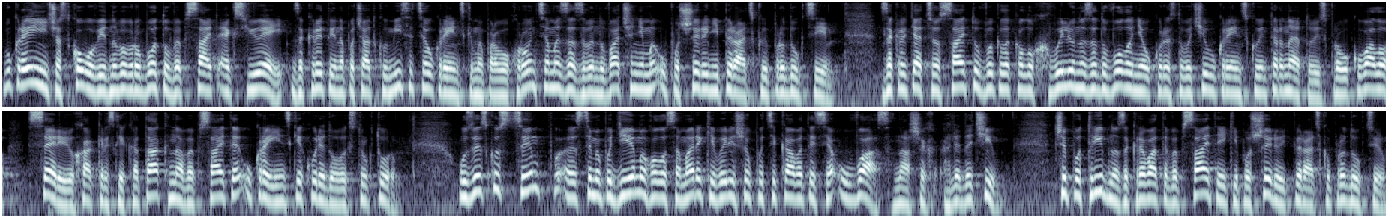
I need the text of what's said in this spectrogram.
В Україні частково відновив роботу вебсайт XUA, закритий на початку місяця українськими правоохоронцями за звинуваченнями у поширенні піратської продукції. Закриття цього сайту викликало хвилю незадоволення у користувачів українського інтернету і спровокувало серію хакерських атак на вебсайти українських урядових структур. У зв'язку з цим з цими подіями Голос Америки вирішив поцікавитися у вас, наших глядачів, чи потрібно закривати вебсайти, які поширюють піратську продукцію.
